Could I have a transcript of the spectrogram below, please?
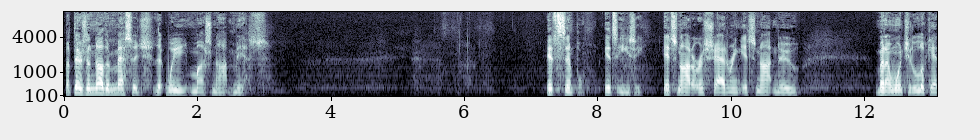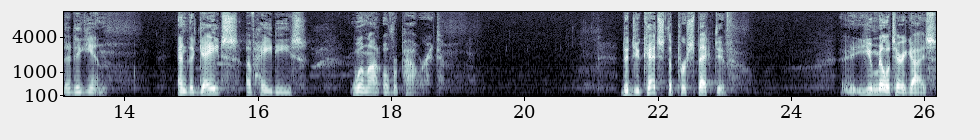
But there's another message that we must not miss. It's simple, it's easy, it's not earth shattering, it's not new. But I want you to look at it again. And the gates of Hades will not overpower it. Did you catch the perspective you military guys,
